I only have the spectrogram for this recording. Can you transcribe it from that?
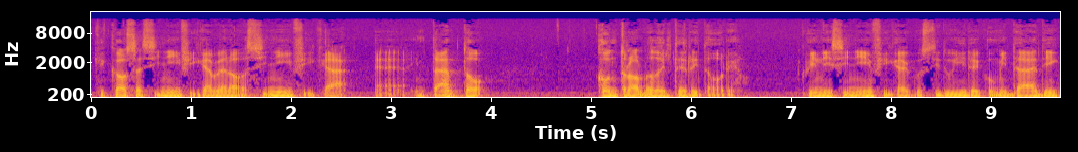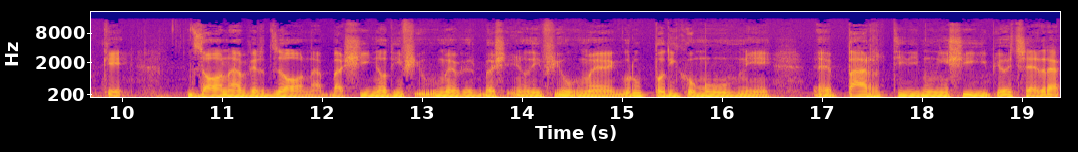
che cosa significa però? significa eh, intanto controllo del territorio. Quindi significa costituire comitati che zona per zona, bacino di fiume per bacino di fiume, gruppo di comuni, eh, parti di municipio, eccetera,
